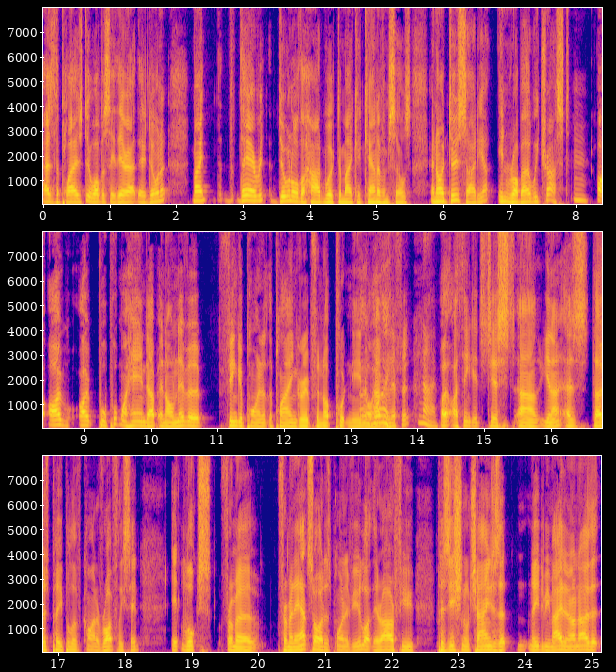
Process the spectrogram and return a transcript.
as the players do. Obviously, they're out there doing it. Mate, they're doing all the hard work to make account of themselves. And I do say to you, in Robbo, we trust. Mm. I, I I will put my hand up and I'll never finger point at the playing group for not putting in No or having an effort. No. I, I think it's just uh, you know, as those people have kind of rightfully said, it looks from a from an outsider's point of view like there are a few positional changes that need to be made, and I know that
